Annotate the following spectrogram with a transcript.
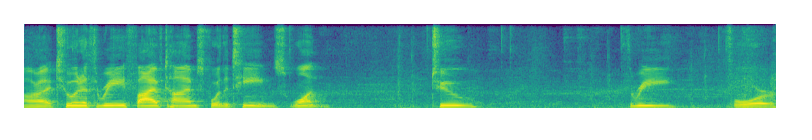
All right, two and a three, five times for the teams. One, two, three, four,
